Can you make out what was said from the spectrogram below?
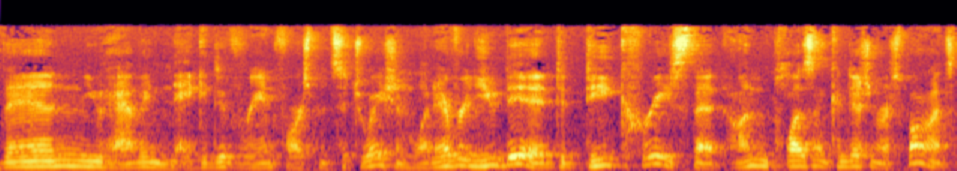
then you have a negative reinforcement situation. Whatever you did to decrease that unpleasant condition response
